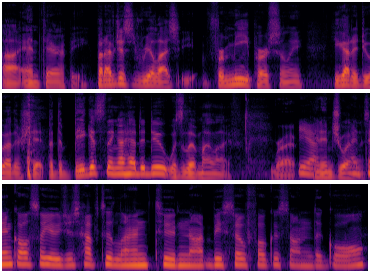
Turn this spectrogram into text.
uh, and therapy. But I've just realized, for me personally, you got to do other shit. But the biggest thing I had to do was live my life. Right. Yeah. and enjoy it. I myself. think also you just have to learn to not be so focused on the goal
